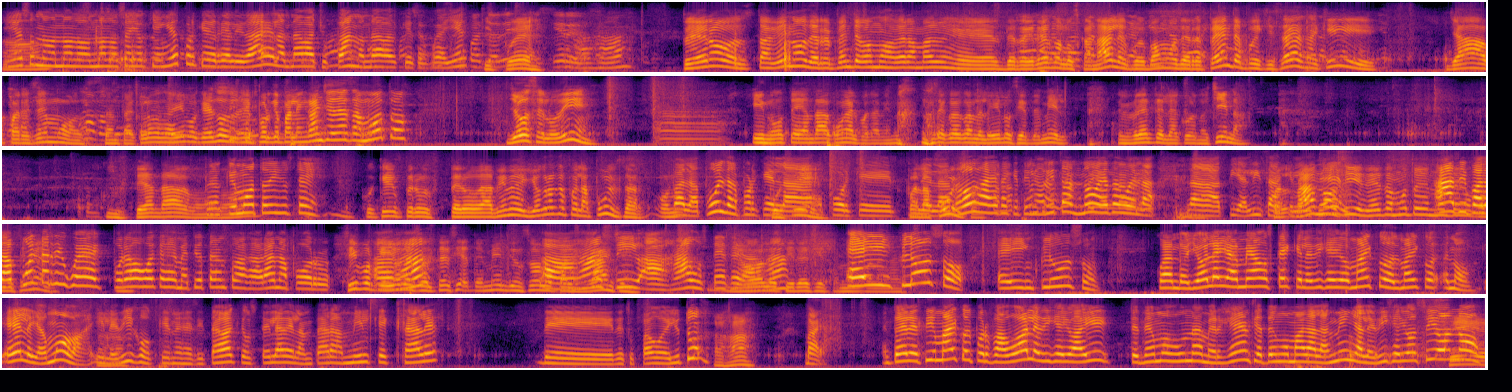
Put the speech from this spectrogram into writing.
Y eso Ah. no, no, no, no lo sé yo quién es porque en realidad él andaba chupando, andaba que se fue ayer. Sí, pues. Ajá. Pero está bien, ¿no? De repente vamos a ver a Marvin eh, de regreso a los canales, pues vamos de repente, pues quizás aquí ya aparecemos Santa Claus ahí, porque eso, eh, porque para el enganche de esa moto, yo se lo di. Ah, Y no usted andaba con él, porque no, no se acuerda cuando le di los 7 mil. Enfrente de la China. Y usted andaba con. ¿Pero qué moto dice usted? ¿Qué? Pero, pero a mí me, yo creo que fue la Pulsar. ¿o no? Para la Pulsar, porque Pues la, sí. porque Pa' de la la, Pulsar. roja esa que tiene ahorita, no, esa fue la, la tía Lisa Pa- que le ah, dice no, él. sí, de esa moto yo no ah, sí, tengo para la conocimiento. Pulsar sí fue, por eso fue que se metió tanto a Jarana por... Sí, porque yo le Ajá. solté 7 mil de un solo para el Ajá, enganche. sí, ajá, usted se Yo le ajá. tiré 7 mil. E incluso, e incluso, cuando yo le llamé a usted que le dije yo, Michael, Michael, no, él le llamó va, y le dijo que necesitaba que usted le adelantara mil quetzales de, de tu pago de YouTube. Ajá. Vaya. Entonces le dije, Michael, por favor, le dije yo ahí, tenemos una emergencia, tengo mal a la niña, le dije yo, ¿sí o Sí, no?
